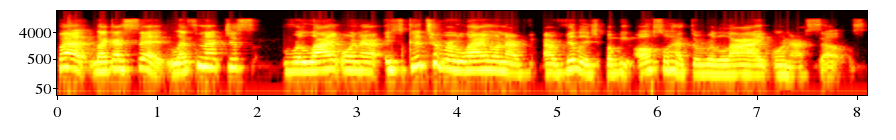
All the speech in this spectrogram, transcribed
But like I said, let's not just rely on our, it's good to rely on our, our village, but we also have to rely on ourselves.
